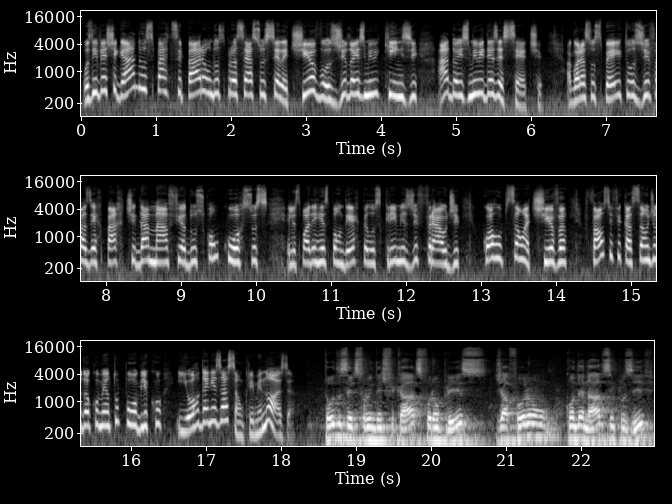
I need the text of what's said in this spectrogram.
Os investigados participaram dos processos seletivos de 2015 a 2017. Agora suspeitos de fazer parte da máfia dos concursos, eles podem responder pelos crimes de fraude, corrupção ativa, falsificação de documento público e organização criminosa. Todos eles foram identificados, foram presos, já foram condenados, inclusive,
